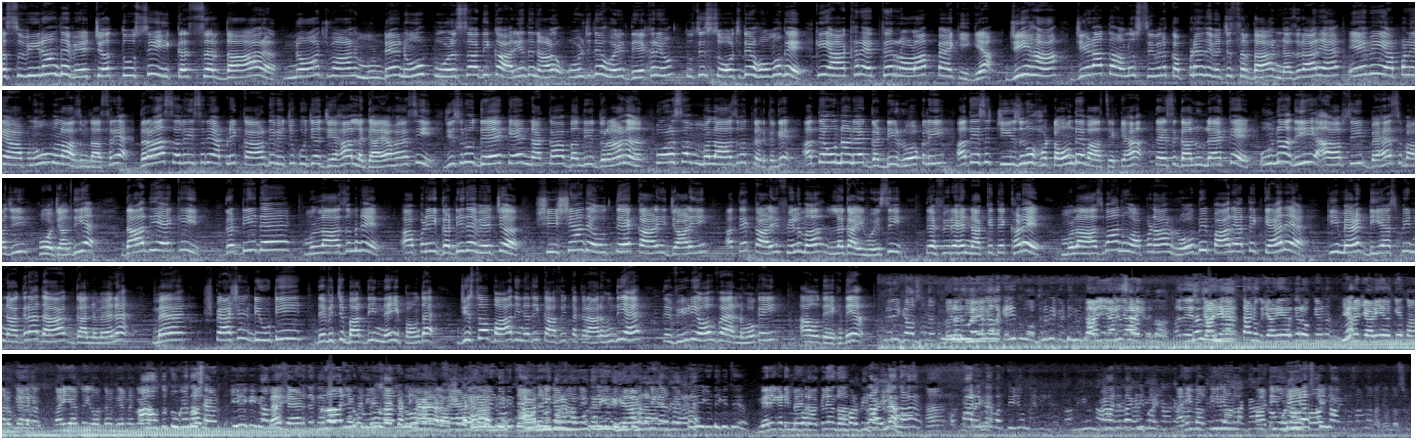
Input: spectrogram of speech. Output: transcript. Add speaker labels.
Speaker 1: ਤਸਵੀਰਾਂ ਦੇ ਵਿੱਚ ਤੁਸੀਂ ਇੱਕ ਸਰਦਾਰ, ਨੌਜਵਾਨ ਮੁੰਡੇ ਨੂੰ ਪੁਲਿਸ ਅਧਿਕਾਰੀਆਂ ਦੇ ਨਾਲ ਉਲਝਦੇ ਹੋਏ ਦੇਖ ਰਹੇ ਹੋ। ਤੁਸੀਂ ਸੋਚਦੇ ਹੋਵੋਗੇ ਕਿ ਆਖਰ ਇੱਥੇ ਰੌਲਾ ਪੈ ਕੀ ਗਿਆ? ਜੀ ਹਾਂ ਜਿਹੜਾ ਤੁਹਾਨੂੰ ਸਿਵਲ ਕੱਪੜਿਆਂ ਦੇ ਵਿੱਚ ਸਰਦਾਰ ਨਜ਼ਰ ਆ ਰਿਹਾ ਹੈ, ਇਹ ਵੀ ਆਪਣੇ ਆਪ ਨੂੰ ਮੁਲਾਜ਼ਮ ਦੱਸ ਰਿਹਾ ਹੈ। ਦਰਅਸਲ ਇਸ ਨੇ ਆਪਣੀ ਕਾਰ ਦੇ ਵਿੱਚ ਕੁਝ ਅਜਿਹਾ ਲਗਾਇਆ ਹੋਇਆ ਸੀ ਜਿਸ ਨੂੰ ਦੇਖ ਕੇ ਨਾਕਾਬੰਦੀ ਦੌਰਾਨ ਪੁਲਿਸ ਮੁਲਾਜ਼ਮ ਤਿੜਕ ਗਏ ਅਤੇ ਉਹਨਾਂ ਨੇ ਗੱਡੀ ਰੋਕ ਲਈ ਅਤੇ ਇਸ ਚੀਜ਼ ਨੂੰ ਹਟਾਉਣ ਦੇ ਵਾਸਤੇ ਕਿਹਾ ਤੇ ਇਸ ਗੱਲ ਨੂੰ ਲੈ ਕੇ ਉਹਨਾਂ ਦੀ ਆਪਸੀ ਬਹਿਸਬਾਜ਼ੀ ਹੋ ਜਾਂਦੀ ਹੈ। ਦੱਸਦੀ ਹੈ ਕਿ ਗੱਡੀ ਦੇ ਮੁਲਾਜ਼ਮ ਨੇ ਆਪਣੀ ਗੱਡੀ ਦੇ ਵਿੱਚ ਸ਼ੀਸ਼ਿਆਂ ਦੇ ਉੱਤੇ ਕਾਲੀ ਜਾਲੀ ਅਤੇ ਕਾਲੀ ਫਿਲਮ ਲਗਾਈ ਹੋਈ ਸੀ ਤੇ ਫਿਰ ਇਹ ਨਾਕੇ ਤੇ ਖੜੇ ਮੁਲਾਜ਼ਮਾਂ ਨੂੰ ਆਪਣਾ ਰੋਬ ਵੀ ਪਾ ਰਿਹਾ ਤੇ ਕਹਿ ਰਿਹਾ ਕਿ ਮੈਂ ਡੀਐਸਪੀ ਨਾਗਰਾ ਦਾ ਗਨਮੈਨ ਹੈ। ਮੈਂ ਸਪੈਸ਼ਲ ਡਿਊਟੀ ਦੇ ਵਿੱਚ ਵਰਦੀ ਨਹੀਂ ਪਾਉਂਦਾ। ਜਿਸ ਤੋਂ ਬਾਅਦ ਇਹਨਾਂ ਦੀ ਕਾਫੀ ਤਕਰਾਰ ਹੁੰਦੀ ਹੈ ਤੇ ਵੀਡੀਓ ਵਾਇਰਲ ਹੋ ਗਈ। ਆਓ ਦੇਖਦੇ ਹਾਂ
Speaker 2: ਮੇਰੀ ਗੱਲ ਸੁਣ ਤੂੰ ਮੈਨੂੰ
Speaker 3: ਜੀ
Speaker 2: ਇਹ ਗੱਲ ਕਹੀ ਤੂੰ ਉਦੋਂ ਵੀ ਗੱਡੀ ਨੂੰ ਜਾ
Speaker 3: ਯਾਰ ਜਾਲੀ ਅਦੇ ਜਾਲੀਆਂ ਕਰ ਤੁਹਾਨੂੰ ਜਾਲੀਆਂ ਕਰਕੇ ਰੋਕਿਆ ਨਾ। ਇਹਨੇ ਜਾਲੀਆਂ ਲੱਗੀਆਂ ਤਾਂ ਰੋਕਿਆ ਗੱਡੀ ਮੈਂ ਯਾਰ ਤੁਸੀਂ ਹੋਰ ਦਿਨ ਫੇਰ ਨੰਗੇ
Speaker 2: ਆਹੋ ਤੇ ਤੂੰ ਕਹਿੰਦਾ ਸਾਈਡ ਇਹ ਕੀ ਗੱਲ
Speaker 3: ਮੈਂ
Speaker 2: ਹੈ
Speaker 3: ਸਾਈਡ ਤੇ ਕਰ
Speaker 2: ਤੂੰ
Speaker 3: ਰਸ਼ ਲੱਗਣਾ
Speaker 2: ਗੱਡੀ ਕਿੱਥੇ ਆ?
Speaker 3: ਨਹੀਂ ਕਰਨਾ ਮੂੰਹ ਤੇ ਨਹੀਂ ਲਿਖਿਆ ਨਹੀਂ ਕਰਦਾ
Speaker 2: ਮੇਰੀ ਗੱਡੀ ਕਿੱਥੇ ਆ?
Speaker 3: ਮੇਰੀ ਗੱਡੀ ਮੈਂ ਟਰੱਕ ਲਿਆਂਦਾ।
Speaker 2: ਰੱਖ ਲੈਂਦਾ ਨਾ?
Speaker 3: ਹਾਂ।
Speaker 2: ਭਾਜੀ ਮੈਂ ਵਰਤੀ ਚ ਹੁੰਦਾ ਨਹੀਂ ਹੈ ਮੈਂ ਅੱਜ ਤੱਕ ਨਹੀਂ ਪਾਈ।
Speaker 3: ਅਸੀਂ ਵਰਤੀ ਜਾਣਾ ਸਾਡੀ
Speaker 2: ਡੀਐਸਪੀ
Speaker 3: ਉਹਨਾਂ
Speaker 2: ਨਾਗਰ ਸਾਹਿਬ ਨਾਲ ਲੱਗਾ ਦੱਸੋ।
